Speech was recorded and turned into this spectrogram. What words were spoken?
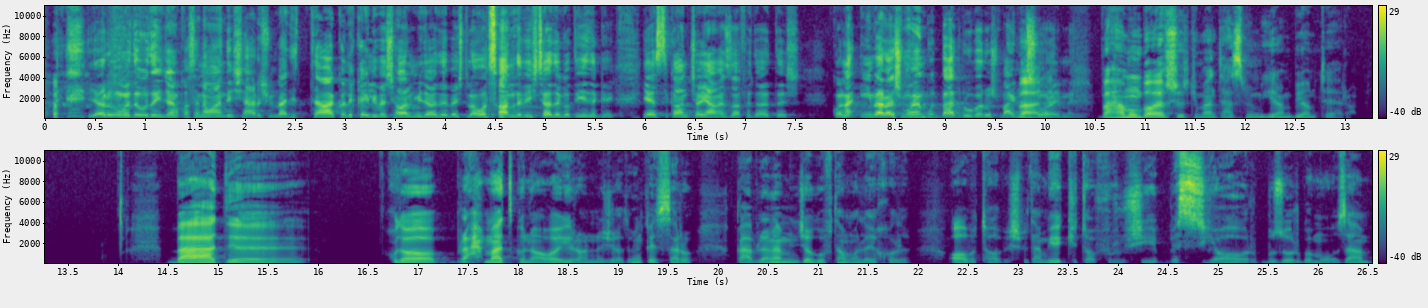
یارو اومده بود اینجا می‌خواست نماینده شهرشون بعد توکلی خیلی بهش حال می‌داده بهش لابد ساندویچ داده گفت یه یه استکان چای هم اضافه دادتش. کلا این براش مهم بود بعد روبروش مجلس شورای بله. ملی. و همون باعث شد که من تصمیم می‌گیرم بیام تهران. بعد خدا رحمت کنه آقای ایران نژاد این قصه رو قبلا هم اینجا گفتم حالا خورده آب و تابش بدم. یک کتاب فروشی بسیار بزرگ و معظم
